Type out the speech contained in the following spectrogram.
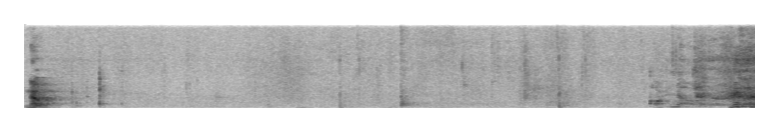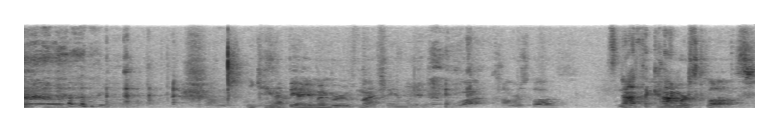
Nope. No. You cannot be a member of my family. What, Commerce Clause? It's not the Commerce Clause.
